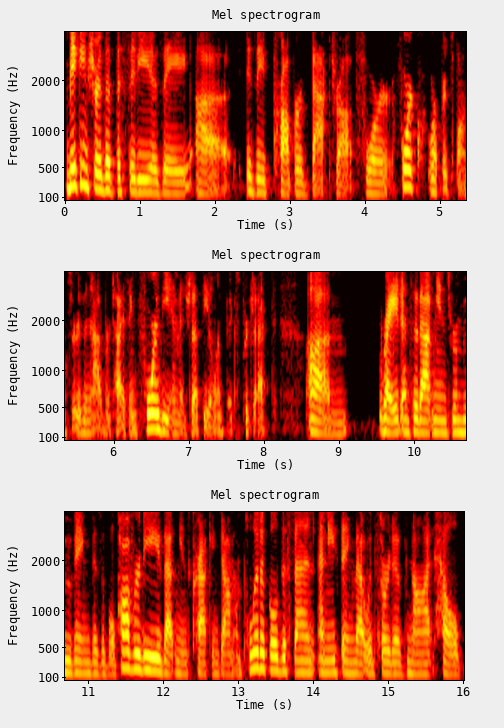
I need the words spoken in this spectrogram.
making sure that the city is a uh, is a proper backdrop for for corporate sponsors and advertising for the image that the Olympics project. Um, right, and so that means removing visible poverty. That means cracking down on political dissent. Anything that would sort of not help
